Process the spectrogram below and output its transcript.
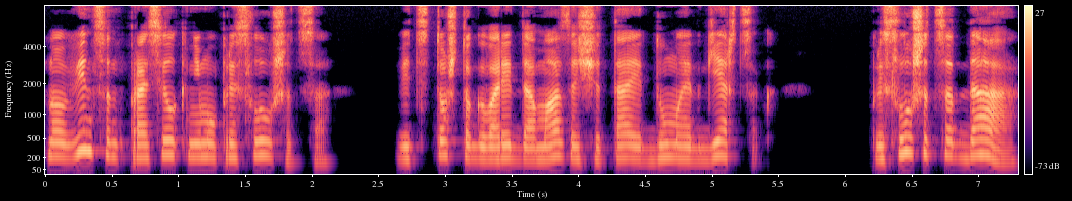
но Винсент просил к нему прислушаться, ведь то, что говорит Дамаза, считает, думает герцог. Прислушаться – да.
